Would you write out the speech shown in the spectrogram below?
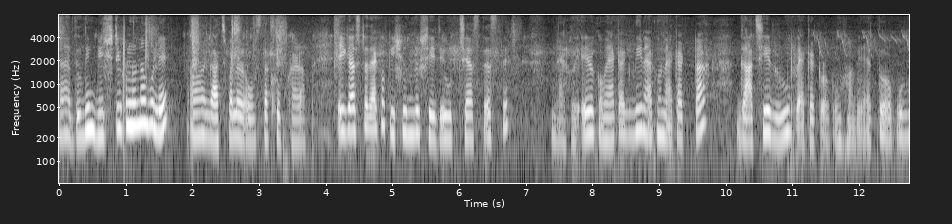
হ্যাঁ দুদিন বৃষ্টি হলো না বলে আমার গাছপালার অবস্থা খুব খারাপ। এই গাছটা দেখো কি সুন্দর সেজে উঠছে আস্তে আস্তে। দেখো, এরকম এক এক দিন এখন এক একটা গাছের রূপ এক এক রকম হবে, এত অপূর্ব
